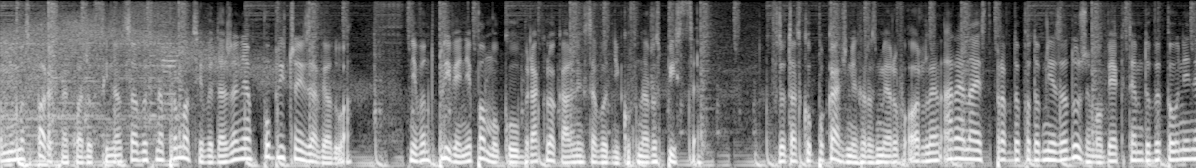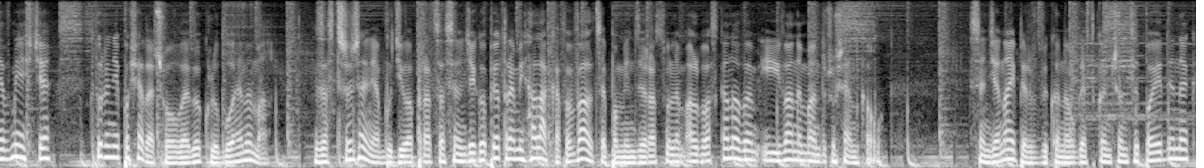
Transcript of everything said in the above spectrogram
Pomimo sporych nakładów finansowych na promocję wydarzenia, publiczność zawiodła. Niewątpliwie nie pomógł brak lokalnych zawodników na rozpisce. W dodatku pokaźnych rozmiarów Orlen Arena jest prawdopodobnie za dużym obiektem do wypełnienia w mieście, które nie posiada czołowego klubu MMA. Zastrzeżenia budziła praca sędziego Piotra Michalaka w walce pomiędzy Rasulem Albaskanowem i Iwanem Andruszenką. Sędzia najpierw wykonał gest kończący pojedynek,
